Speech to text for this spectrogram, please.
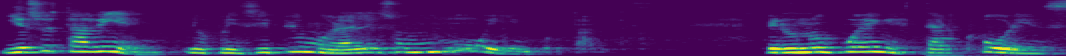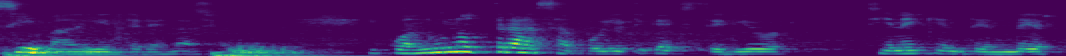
Y eso está bien, los principios morales son muy importantes, pero no pueden estar por encima del interés nacional. Y cuando uno traza política exterior, tiene que entender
